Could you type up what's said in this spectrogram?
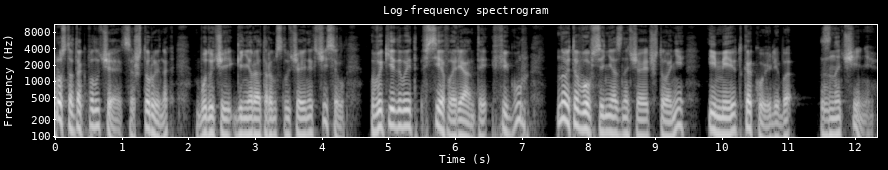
Просто так получается, что рынок, будучи генератором случайных чисел, выкидывает все варианты фигур, но это вовсе не означает, что они имеют какое-либо значение.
